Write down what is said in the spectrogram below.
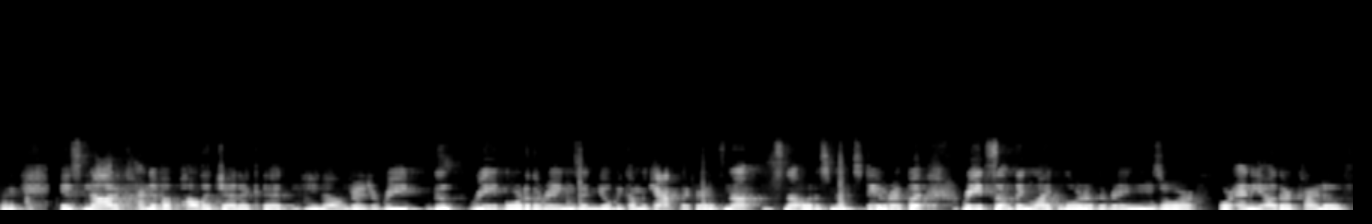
right, is not a kind of apologetic that you know read read Lord of the Rings and you'll become a Catholic, right? It's not it's not what it's meant to do, right? But read something like Lord of the Rings or or any other kind of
